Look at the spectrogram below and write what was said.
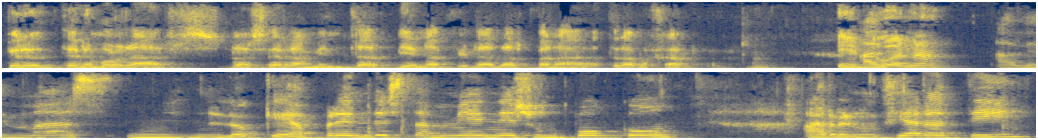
pero tenemos las, las herramientas bien afiladas para trabajar. ¿Y tú, Ana? Además, lo que aprendes también es un poco a renunciar a ti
